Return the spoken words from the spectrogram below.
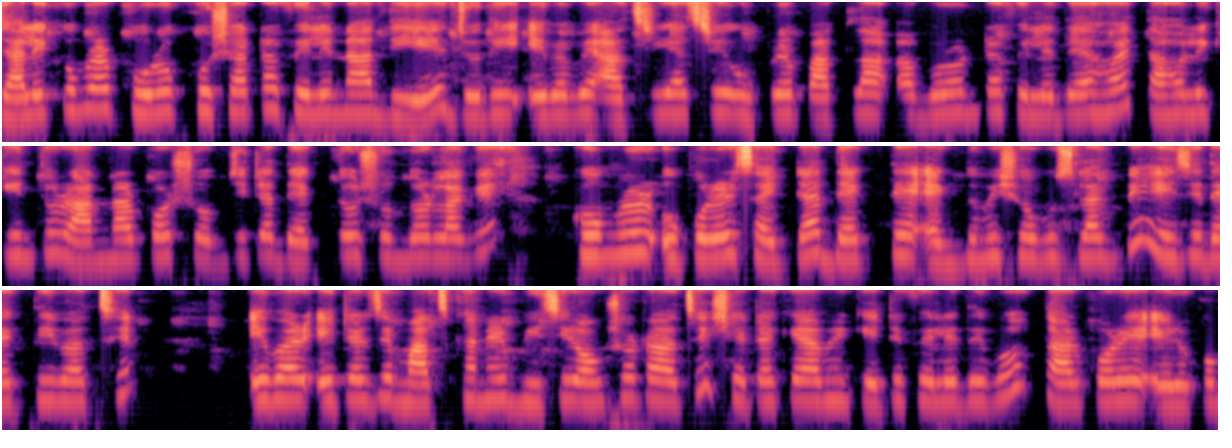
জালি কুমড়ার পুরো খোসাটা ফেলে না দিয়ে যদি এভাবে আঁচড়ি আঁচড়ি উপরের পাতলা আবরণটা ফেলে দেওয়া হয়, তাহলে কিন্তু রান্নার পর সবজিটা দেখতেও সুন্দর লাগে। কুমড়োর উপরের সাইডটা দেখতে একদমই সবুজ লাগবে, এই যে দেখতেই পাচ্ছেন। এবার এটার যে মাঝখানের বিচির অংশটা আছে, সেটাকে আমি কেটে ফেলে দেব। তারপরে এরকম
